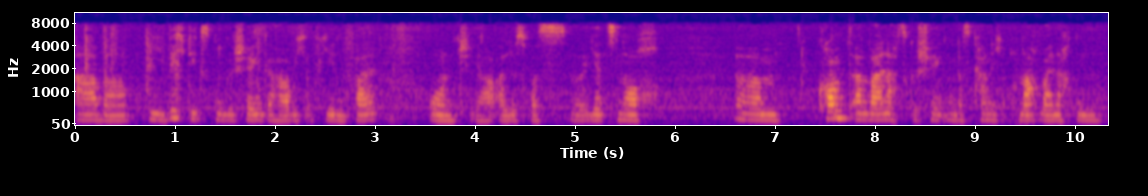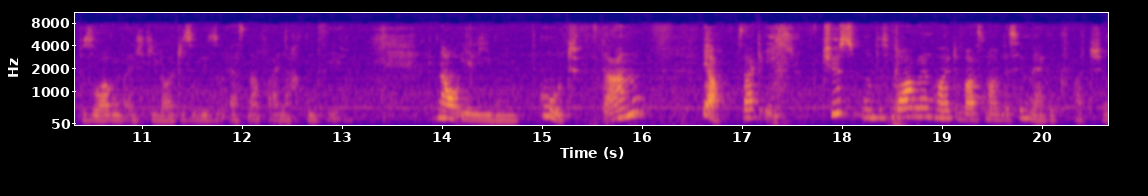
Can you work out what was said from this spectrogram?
Aber die wichtigsten Geschenke habe ich auf jeden Fall. Und ja, alles, was äh, jetzt noch ähm, kommt an Weihnachtsgeschenken, das kann ich auch nach Weihnachten besorgen, weil ich die Leute sowieso erst nach Weihnachten sehe. Genau, ihr Lieben. Gut, dann ja, sage ich Tschüss und bis morgen. Heute war es mal ein bisschen mehr Gequatsche.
